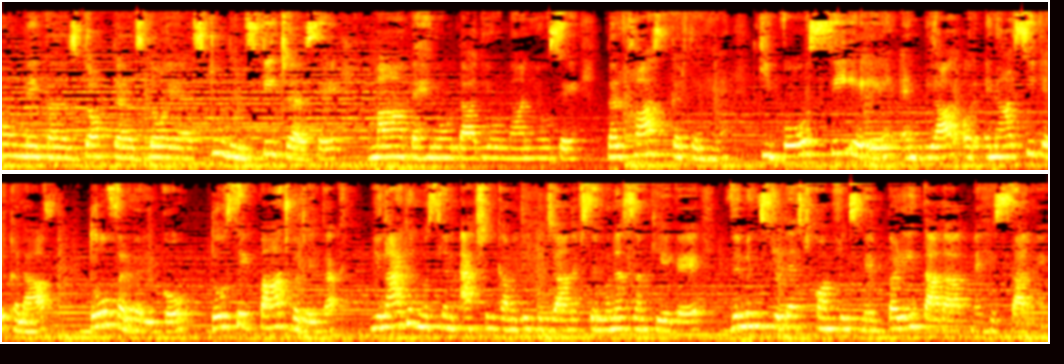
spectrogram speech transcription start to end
homemakers doctors lawyer students teacher سے، ماں بہنوں، دادیوں، نانیوں سے درخواست کرتے ہیں کہ وہ C A A N P R اور این آر سی کے خلاف دو فروری کو دو سے پانچ بجے تک یونائٹڈ مسلم ایکشن کمیٹی کی جانب سے منظم کیے گئے ویمنس پروٹیسٹ کانفرنس میں بڑی تعداد میں حصہ لیں۔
